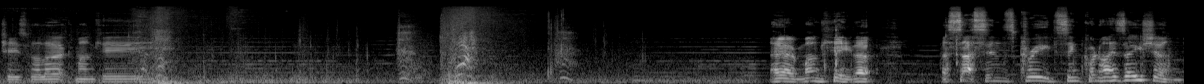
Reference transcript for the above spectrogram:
Cheers for the lurk, monkey. Hey, monkey, look. Assassin's Creed synchronization.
